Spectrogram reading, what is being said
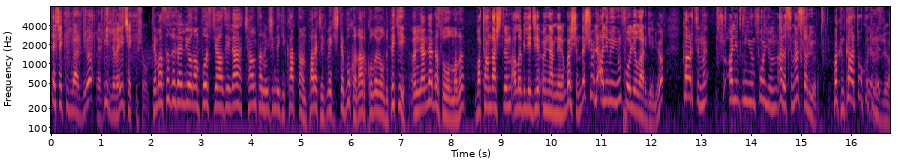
Teşekkürler diyor ve 1 lirayı çekmiş oldu. Temassız özelliği olan post cihazıyla çantanın içindeki karttan para çekmek işte bu kadar kolay oldu. Peki önlemler nasıl olmalı? vatandaşların alabileceği önlemlerin başında şöyle alüminyum folyolar geliyor. Kartımı şu alüminyum folyonun arasına sarıyorum. Bakın kartı okutunuz diyor.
